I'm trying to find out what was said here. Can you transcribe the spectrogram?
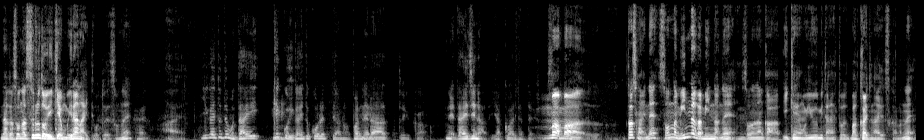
なんかそんな鋭い意見もいらないってことですよね。はい、はい。意外とでも大結構意外とこれってあのパネラーというか、ね大事な役割だったりしますまあまあ、確かにね、そんなみんながみんなね、そのなんか意見を言うみたいな人ばっかりじゃないですからね。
